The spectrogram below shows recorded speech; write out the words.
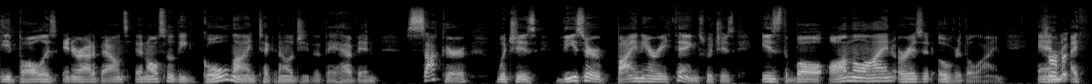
a ball is in or out of bounds, and also the goal line technology that they have in soccer, which is these are binary things, which is is the ball on the line or is it over the line? And Sure, but- I, th-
